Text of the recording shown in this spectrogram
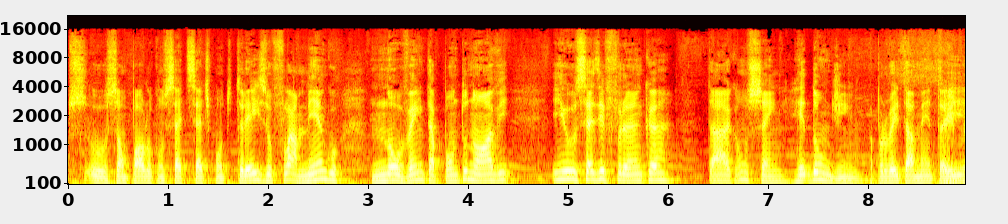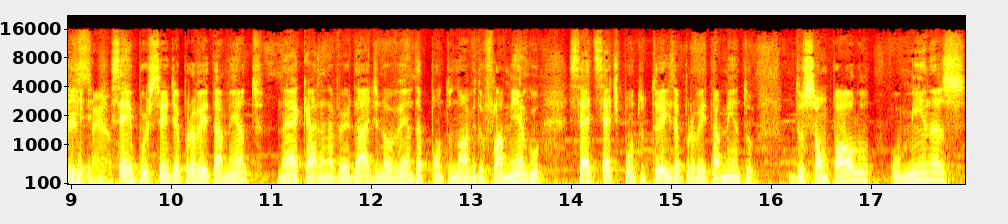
pontos, o São Paulo com 77,3, o Flamengo 90,9 e o César Franca tá com 100, redondinho. Aproveitamento aí, 100%. 100% de aproveitamento, né, cara? Na verdade, 90,9% do Flamengo, 77,3% aproveitamento do São Paulo, o Minas,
